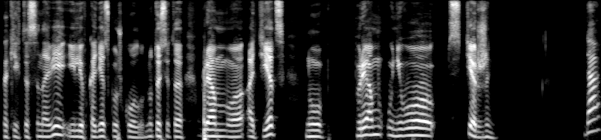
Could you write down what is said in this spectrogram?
каких-то сыновей или в кадетскую школу. Ну, то есть это прям э, отец, ну, прям у него стержень. Да.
